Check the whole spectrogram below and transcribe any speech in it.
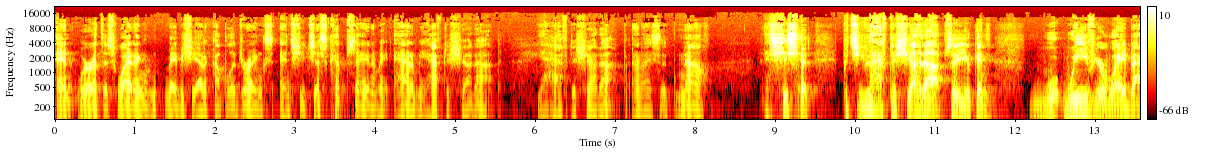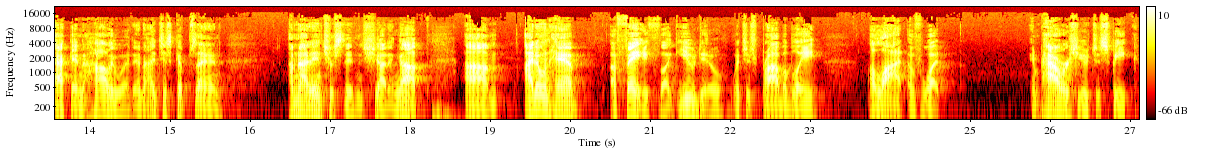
and we're at this wedding. Maybe she had a couple of drinks, and she just kept saying to me, "Adam, you have to shut up. You have to shut up." And I said, "No," and she said, "But you have to shut up so you can." W- weave your way back into Hollywood. And I just kept saying, I'm not interested in shutting up. Um, I don't have a faith like you do, which is probably a lot of what empowers you to speak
